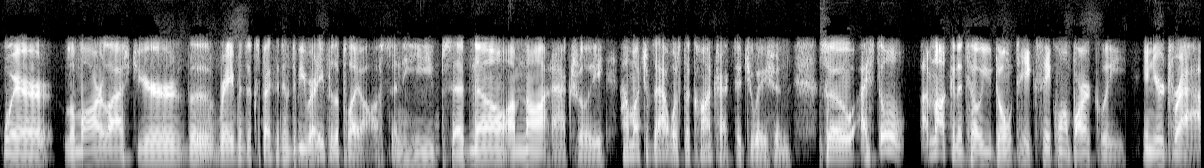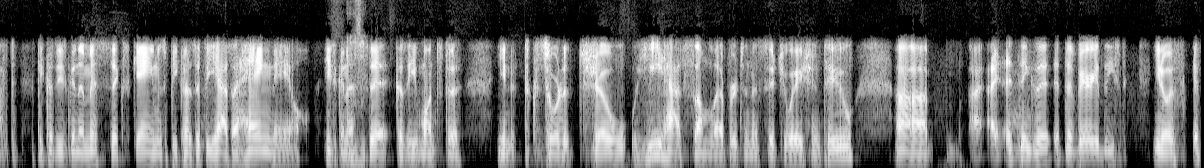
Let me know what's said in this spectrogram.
where Lamar last year, the Ravens expected him to be ready for the playoffs. And he said, no, I'm not actually. How much of that was the contract situation? So I still, I'm not going to tell you don't take Saquon Barkley in your draft because he's going to miss six games because if he has a hangnail, he's going to sit because he wants to, you know, to sort of show he has some leverage in the situation too. Uh, I, I think that at the very least, you know, if if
